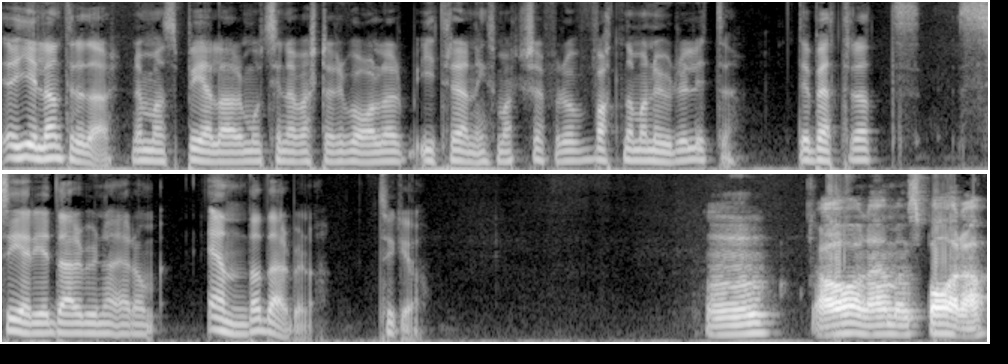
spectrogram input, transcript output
jag, gillar inte det där när man spelar mot sina värsta rivaler i träningsmatcher för då vattnar man ur det lite Det är bättre att seriederbyna är de enda derbyna, tycker jag. Mm, ja, nej men spara.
